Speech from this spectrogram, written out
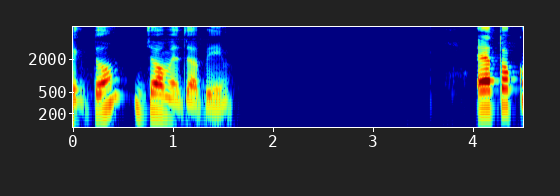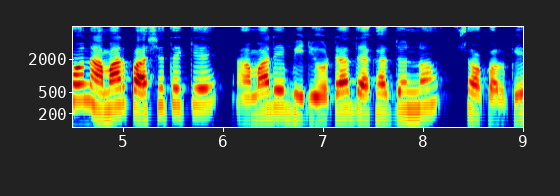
একদম জমে যাবে। এতক্ষণ আমার পাশে থেকে আমার এই ভিডিওটা দেখার জন্য সকলকে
